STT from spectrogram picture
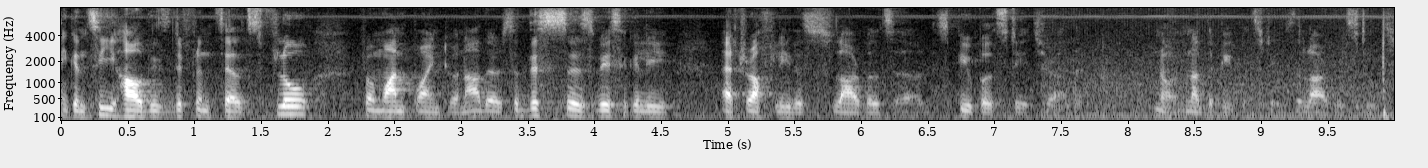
You can see how these different cells flow from one point to another. So, this is basically at roughly this larval, uh, this pupal stage rather. No, not the pupal stage, the larval stage.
